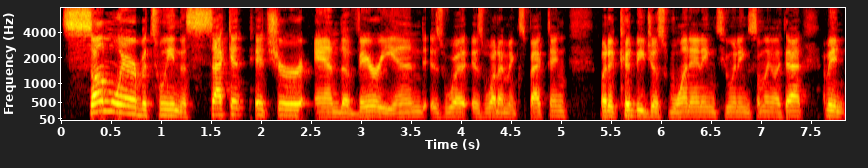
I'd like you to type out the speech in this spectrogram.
somewhere between the second pitcher and the very end is what is what I'm expecting. But it could be just one inning, two innings, something like that. I mean,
